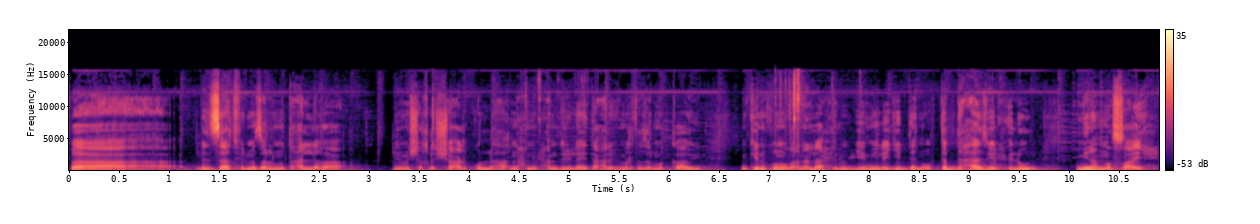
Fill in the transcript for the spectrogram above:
فبالذات في المسألة المتعلقة بمشاكل الشعر كلها. نحن الحمد لله تعالى في مركز المكاوي. يمكن يكون وضعنا لها حلول جميلة جدا وبتبدأ هذه الحلول من النصائح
